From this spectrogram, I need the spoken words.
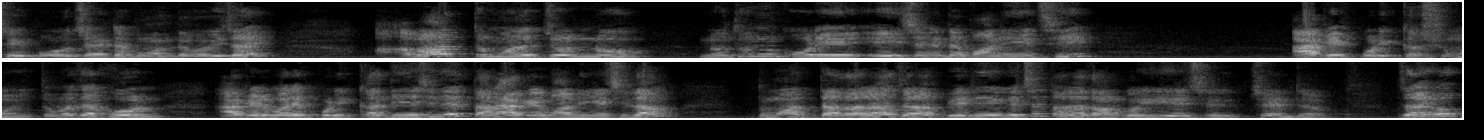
সেই বড় চ্যানেলটা বন্ধ হয়ে যায়। আবার তোমাদের জন্য নতুন করে এই চ্যানেলটা বানিয়েছি আগের পরীক্ষার সময়। তোমরা যখন আগের বারে পরীক্ষা দিয়েছিলে, তার আগে বানিয়েছিলাম। তোমার দাদারা যারা বেরিয়ে গেছে, তারা দান করে দিয়েছে চ্যানেলটা যাই হোক,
